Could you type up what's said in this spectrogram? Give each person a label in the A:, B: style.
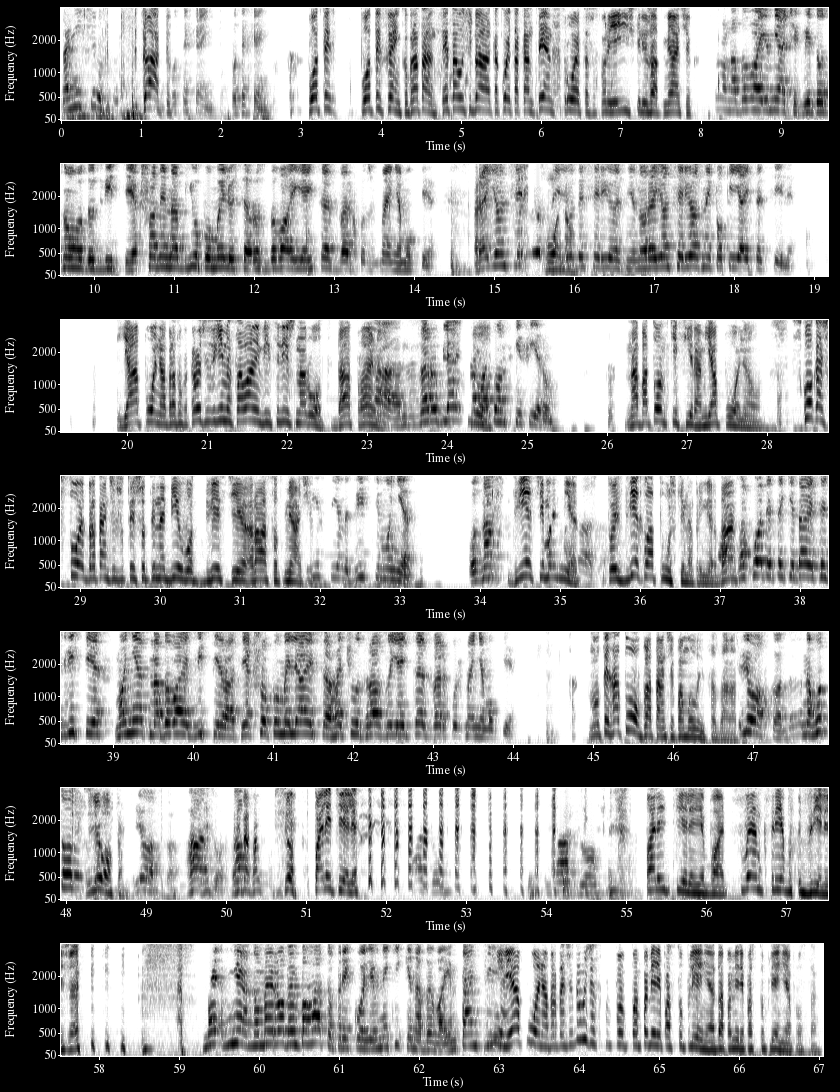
A: Та нічого,
B: Как ты?
A: потихеньку, потихеньку.
B: Потых, потихоньку, братан. Это у тебя какой-то контент строится, что смотри, яички лежат, мячик.
A: Та, набиваю м'ячик від 1 до 200. Якщо не наб'ю, помилюся, розбиваю яйце зверху жменя муки. Район серйозний,
B: Понял.
A: люди серйозні, але район серйозний, поки яйця цілі.
B: Я понял, братуха. Короче, другими словами, веселишь народ, да, правильно?
A: Так, заробляю на
B: О.
A: батон з кефіром.
B: На батон с кефиром, я понял. Сколько ж стоит, братанчик, что ты, что ты набил вот 200 раз вот мячик?
A: 200, 200 монет. Одна
B: 200 монет.
A: Так.
B: То есть две хлопушки, например, да?
A: Заходите, кидаєте 200 монет, набиваю 200 раз. Якщо помиляюся, гачу зразу яйце зверху жменя муки.
B: Ну ты готов, братанчик, помылиться зараз?
A: Легко, д- на готовий.
B: Легко.
A: Легко. Газу. Газу.
B: Ребята, все, полетели.
A: Газу. Газу.
B: Полетели, ебать. Свенг требует зрелища.
A: Ми, ні, ну ми робимо багато приколів, не тільки набиваємо. Танці.
B: Не, я понял, братанчик. Ну мы сейчас по, по- по мере поступления, да, по мере поступления просто.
